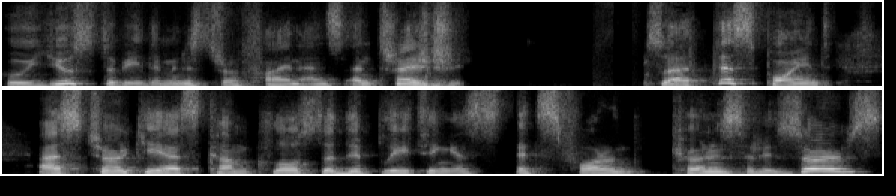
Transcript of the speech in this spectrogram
who used to be the Minister of Finance and Treasury. So at this point, as Turkey has come close to depleting its, its foreign currency reserves,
